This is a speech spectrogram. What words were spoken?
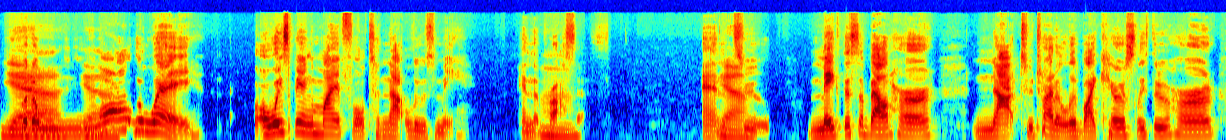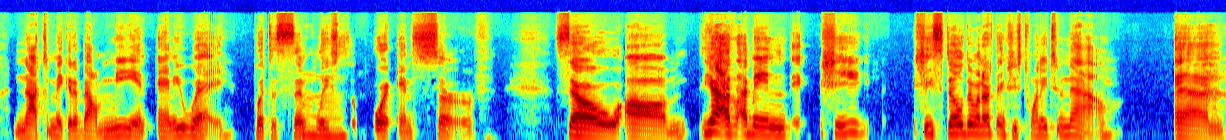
Yeah. But along yeah. the way, always being mindful to not lose me in the mm. process and yeah. to make this about her, not to try to live vicariously through her, not to make it about me in any way, but to simply mm. support and serve. So um yeah, I, I mean eh, she she's still doing her thing. She's 22 now. And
